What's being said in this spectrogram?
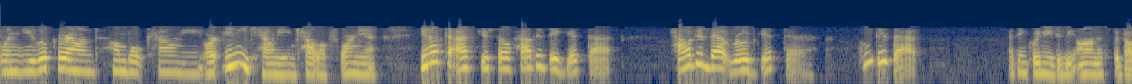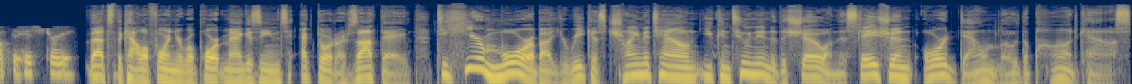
When you look around Humboldt County or any county in California, you have to ask yourself, how did they get that? How did that road get there? Who did that? I think we need to be honest about the history. That's the California Report magazine's Hector Arzate. To hear more about Eureka's Chinatown, you can tune into the show on this station or download the podcast.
